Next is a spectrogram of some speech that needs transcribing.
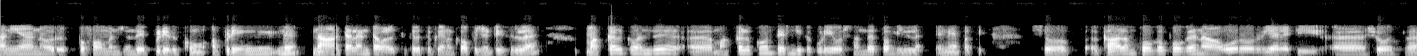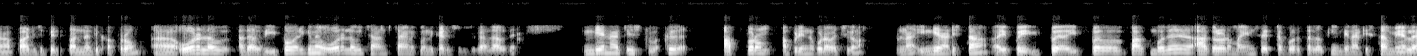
தனியான ஒரு பெர்ஃபார்மன்ஸ் வந்து எப்படி இருக்கும் அப்படின்னு நான் டேலண்ட்டை வளர்த்துக்கிறதுக்கு எனக்கு ஆப்பர்ச்சுனிட்டிஸ் இல்லை. மக்களுக்கு வந்து மக்களுக்கும் தெரிஞ்சுக்கக்கூடிய ஒரு சந்தர்ப்பம் இல்லை என்னைய பற்றி ஸோ காலம் போக போக நான் ஒரு ஒரு ரியாலிட்டி ஷோஸில் நான் பார்ட்டிசிபேட் பண்ணதுக்கப்புறம் ஓரளவு அதாவது இப்போ வரைக்குமே ஓரளவு சான்ஸ் தான் எனக்கு வந்து கிடைச்சிருக்கு. அதாவது இந்தியன் ஆர்டிஸ்டுக்கு அப்புறம் அப்படின்னு கூட வச்சுக்கலாம். அப்படின்னா இந்தியன் ஆர்டிஸ்ட் தான் இப்போ இப்போ இப்போ பார்க்கும்போது ஆக்களோட மைண்ட் செட்டை பொறுத்த அளவுக்கு இந்தியன் ஆர்டிஸ்ட் தான் மேலே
